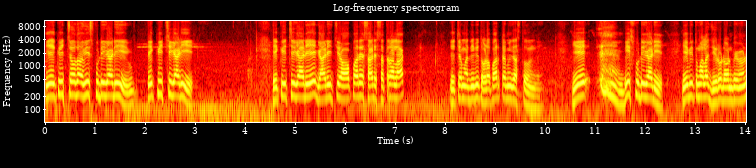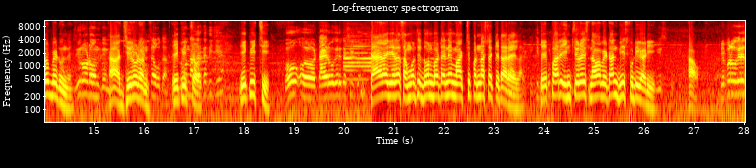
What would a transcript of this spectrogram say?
ही एकवीस चौदा वीस फुटी गाडी आहे. एकवीसची गाडी आहे. एकवीसची गाडी आहे. गाडीची ऑफर आहे साडे सतरा लाख. याच्यामध्ये बी थोडाफार कमी जास्त होऊन जाईल. हे वीस फुटी गाडी आहे. हे बी तुम्हाला झिरो डाऊन पेमेंटवर भेटून जाईल. Zero down payment. हां झिरो डाऊन. एकवीस चौदा? एकवीसची भाऊ टायर वगैरे कशी टायरा गिरा समोरचे दोन बटन आहे मागचे पन्नास टक्के टायर आहे याला. किती फूट? पेपर इन्शुरन्स नवा भेटान वीस फुटी गाडी. हाव पेपर वगैरे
